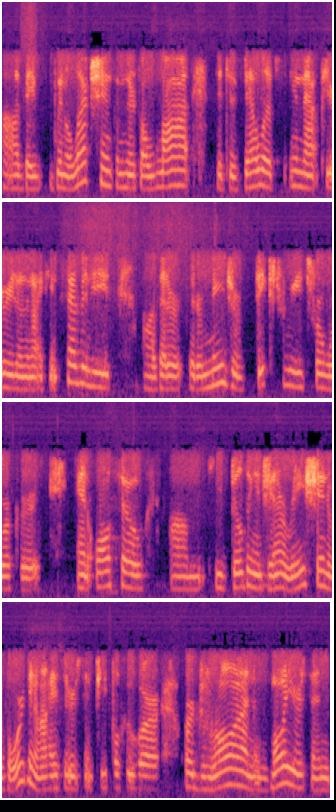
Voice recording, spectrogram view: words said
Uh, they win elections, and there's a lot that develops in that period in the 1970s uh, that are that are major victories for workers, and also um, he's building a generation of organizers and people who are are drawn, and lawyers and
